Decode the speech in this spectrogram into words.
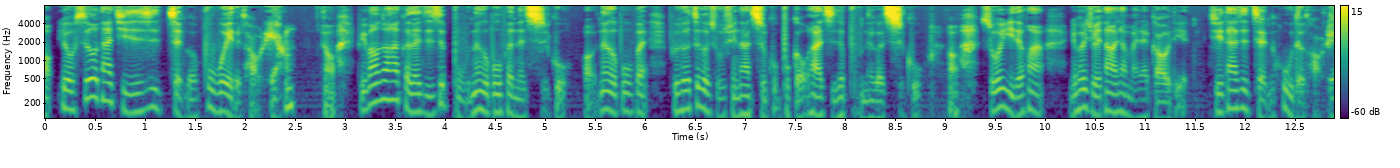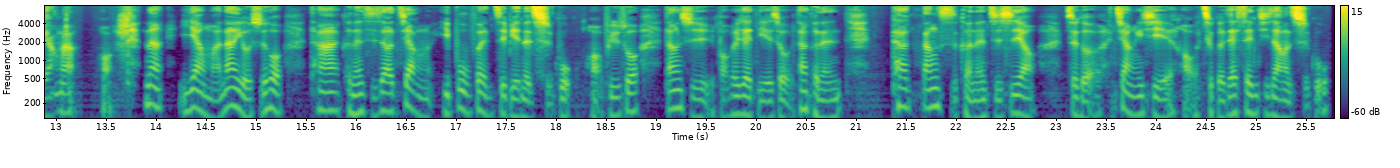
好，有时候它其实是整个部位的考量。好，比方说他可能只是补那个部分的持股，哦，那个部分，比如说这个族群他持股不够，他只是补那个持股，哦，所以的话，你会觉得他好像买在高点，其实他是整户的考量啦，好，那一样嘛，那有时候他可能只是要降一部分这边的持股，好，比如说当时宝贝在跌的时候，他可能。他当时可能只是要这个降一些，好，这个在生机上的持股，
